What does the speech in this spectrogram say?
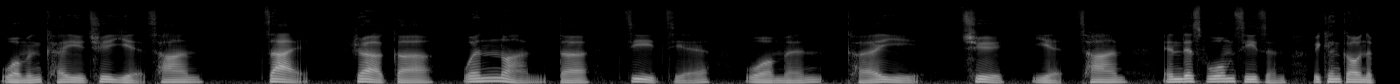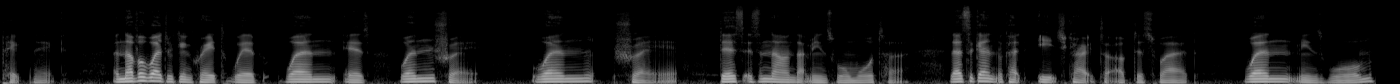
我们可以去野餐。在这个温暖的季节，我们可以去野餐。 in this warm season, we can go on a picnic. Another word we can create with wen is 温水,温水. This is a noun that means warm water. Let's again look at each character of this word. Wen means warm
